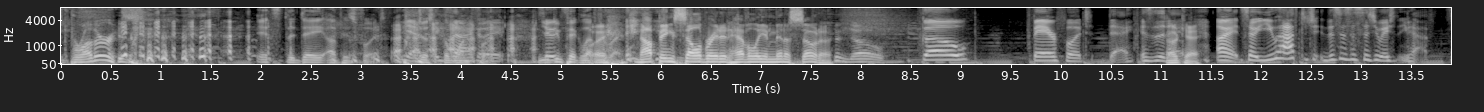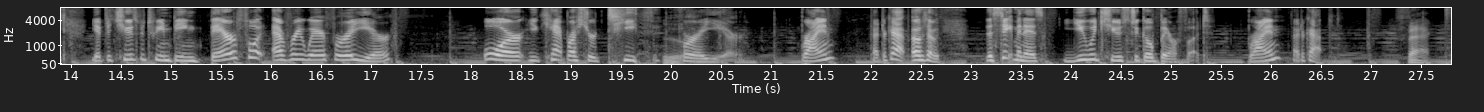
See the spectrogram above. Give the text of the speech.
specific. brother? His- it's the day of his foot. Yes, Just the one exactly. foot. So You can pick left or right. Not being celebrated heavily in Minnesota. no. Go Barefoot Day is the day. Okay. All right. So you have to. This is the situation that you have. You have to choose between being barefoot everywhere for a year, or you can't brush your teeth for a year. Brian, Fact or Cap. Oh, sorry. The statement is you would choose to go barefoot. Brian, Fact or Cap. Fact.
